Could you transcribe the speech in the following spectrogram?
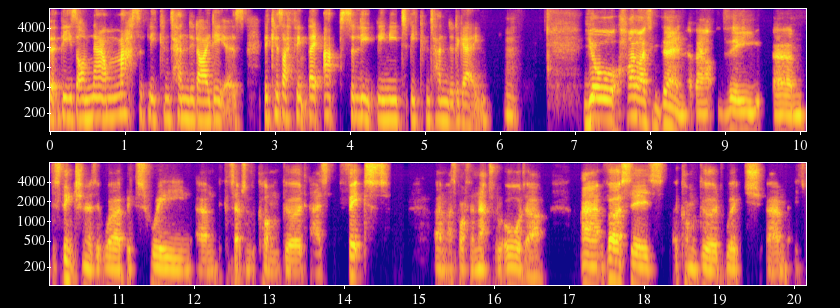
that these are now massively contended ideas because I think they absolutely need to be contended again. Mm. You're highlighting then about the um, distinction, as it were, between um, the conception of the common good as fixed, um, as part of the natural order, uh, versus a common good which um, is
